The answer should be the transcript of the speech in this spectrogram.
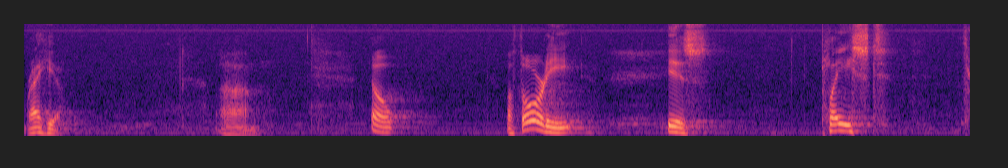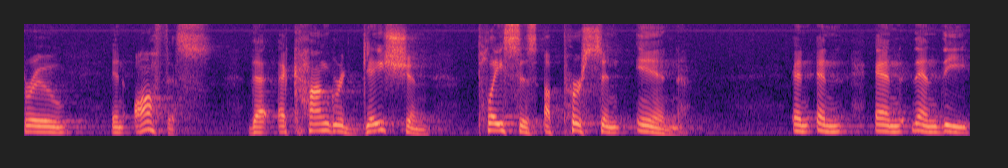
right here. Um, no, authority is placed through an office that a congregation places a person in. And, and, and, and, the,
